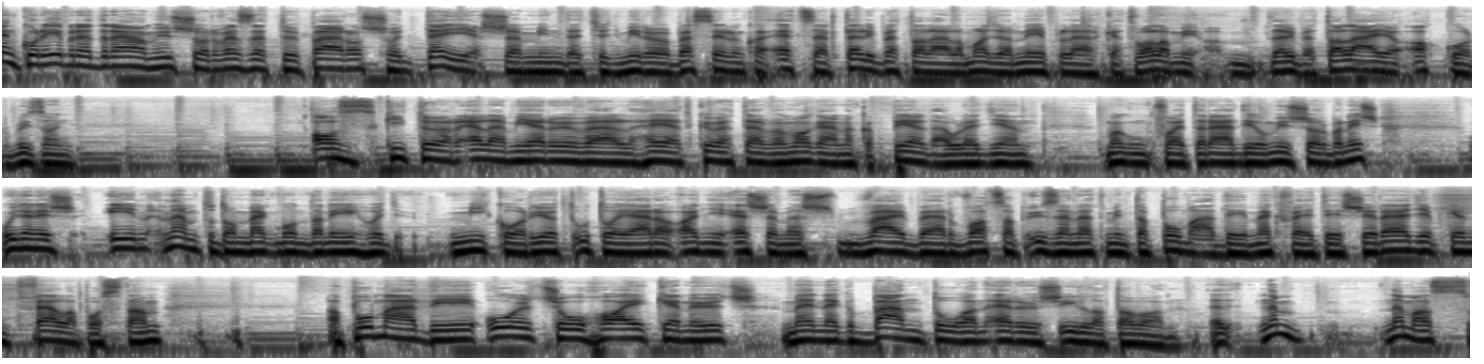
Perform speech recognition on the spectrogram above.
Ilyenkor ébred rá a műsor vezető páros, hogy teljesen mindegy, hogy miről beszélünk, ha egyszer telibe talál a magyar néplelket valami, telibe találja, akkor bizony az kitör elemi erővel helyet követelve magának a, például egy ilyen magunkfajta rádió műsorban is. Ugyanis én nem tudom megmondani, hogy mikor jött utoljára annyi SMS, Viber, WhatsApp üzenet, mint a pomádé megfejtésére. Egyébként fellapoztam, a pomádé olcsó hajkenőcs, melynek bántóan erős illata van. Nem, nem az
